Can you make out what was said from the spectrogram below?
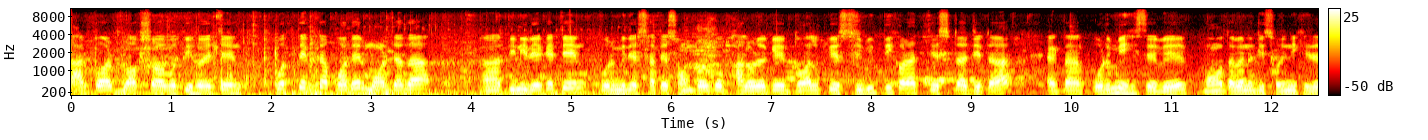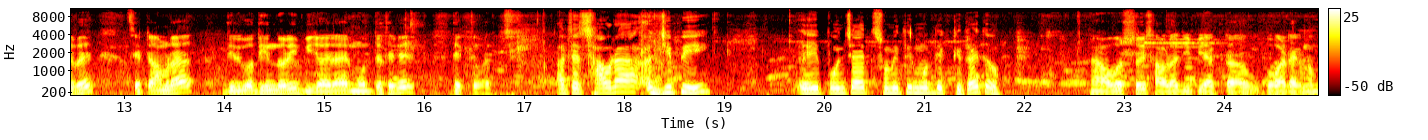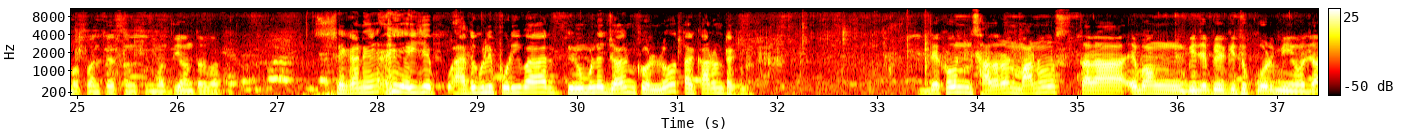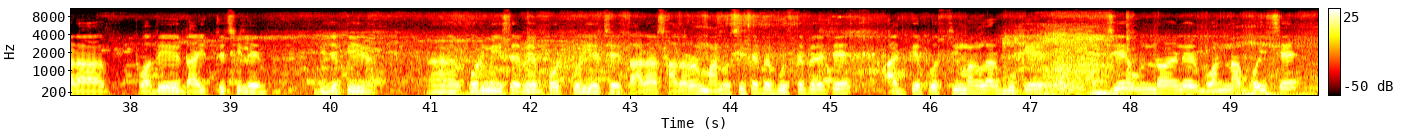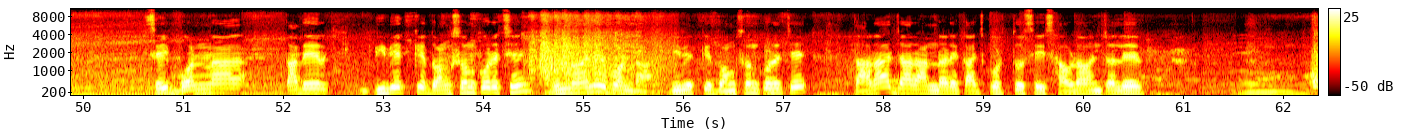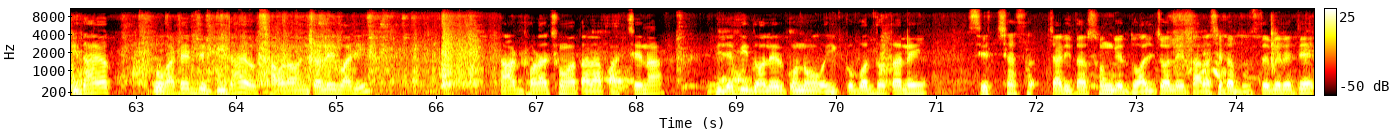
তারপর ব্লক সভাপতি হয়েছেন। প্রত্যেকটা পদের মর্যাদা তিনি রেখেছেন। কর্মীদের সাথে সম্পর্ক ভালো রেখে দলকে শ্রীবৃদ্ধি করার চেষ্টা যেটা একটা কর্মী হিসেবে মমতা ব্যানার্জি সৈনিক হিসেবে সেটা আমরা দীর্ঘদিন ধরেই বিজয় রায়ের মধ্যে থেকে দেখতে পাচ্ছি। আচ্ছা সাউরা জিপি এই পঞ্চায়েত সমিতির মধ্যে একটি তাই তো? হ্যাঁ অবশ্যই সাউড়া জিপি একটা গোহাট এক নম্বর পঞ্চায়েত সমিতির মধ্যেই অন্তর্গত। সেখানে এই যে এতগুলি পরিবার তৃণমূলে জয়েন করল, তার কারণটা কি? দেখুন, সাধারণ মানুষ তারা এবং বিজেপির কিছু কর্মীও যারা পদে দায়িত্বে ছিলেন, বিজেপির কর্মী হিসেবে ভোট করিয়েছে, তারা সাধারণ মানুষ হিসেবে বুঝতে পেরেছে আজকে পশ্চিমবাংলার বুকে যে উন্নয়নের বন্যা বইছে, সেই বন্যা তাদের বিবেককে দংশন করেছে উন্নয়নের বন্যা বিবেককে দংশন করেছে। তারা যার আন্ডারে কাজ করতো সেই সাউড়া অঞ্চলের বিধায়ক, গোঘাটের যে বিধায়ক সাউড়া অঞ্চলের বাড়ি, তার ধরাছোঁয়া তারা পাচ্ছে না। বিজেপি দলের কোনো ঐক্যবদ্ধতা নেই। স্বেচ্ছাচারিতার সঙ্গে দল চলে, তারা সেটা বুঝতে পেরেছে।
